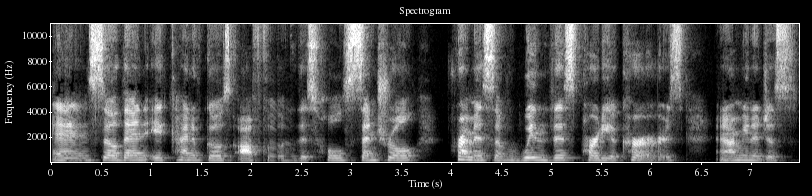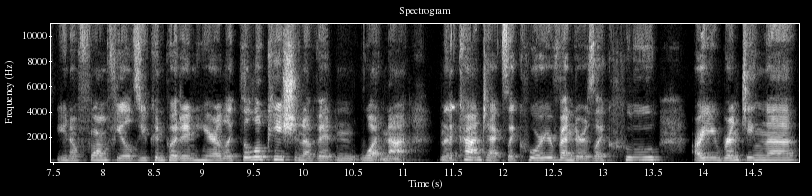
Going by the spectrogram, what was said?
And so then it kind of goes off of this whole central premise of when this party occurs. And i'm going to just you know form fields you can put in here like the location of it and whatnot and the context like who are your vendors? Like who are you renting the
